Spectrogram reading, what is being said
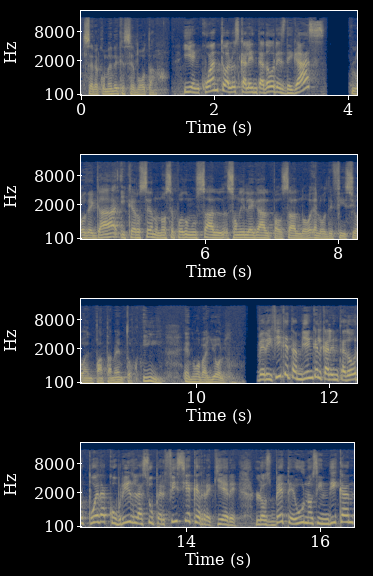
se recomienda que se botan. Y en cuanto a los calentadores de gas, lo de gas y queroseno no se pueden usar, son ilegal para usarlo en los edificios, en apartamentos y en Nueva York. Verifique también que el calentador pueda cubrir la superficie que requiere. Los BTU nos indican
